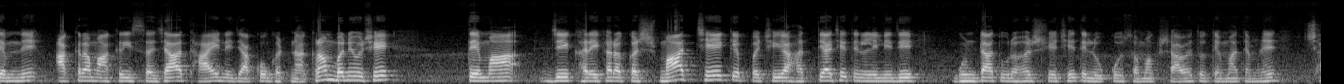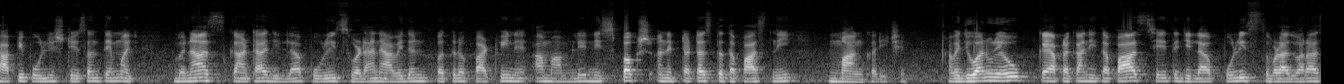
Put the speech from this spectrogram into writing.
તેમને આકરામ આકરી સજા થાય ને જે આખો ઘટનાક્રમ બન્યો છે, તેમાં જે ખરેખર અકસ્માત છે કે પછી આ હત્યા છે તેને લઈને જે ગુંટાતું રહસ્ય છે તે લોકો સમક્ષ આવે, તો તેમાં તેમણે છાપી પોલીસ સ્ટેશન તેમજ બનાસકાંઠા જિલ્લા પોલીસ વડાને આવેદનપત્ર પાઠવીને આ મામલે નિષ્પક્ષ અને તટસ્થ તપાસની માંગ કરી છે. હવે જોવાનું રહ્યું કયા પ્રકારની તપાસ છે તે જિલ્લા પોલીસ વડા દ્વારા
